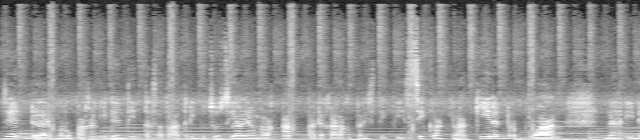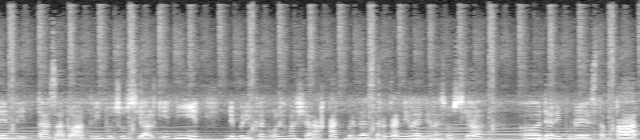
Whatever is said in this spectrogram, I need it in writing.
Gender merupakan identitas atau atribut sosial yang melekat pada karakteristik fisik laki-laki dan perempuan. Nah, identitas atau atribut sosial ini diberikan oleh masyarakat berdasarkan nilai-nilai sosial e, dari budaya setempat.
